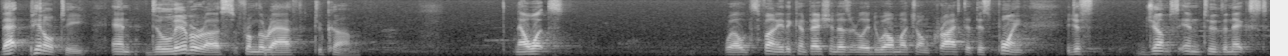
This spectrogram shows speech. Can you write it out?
that penalty and deliver us from the wrath to come. Now, what's, well, it's funny, the confession doesn't really dwell much on Christ at this point. It just jumps into the next,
